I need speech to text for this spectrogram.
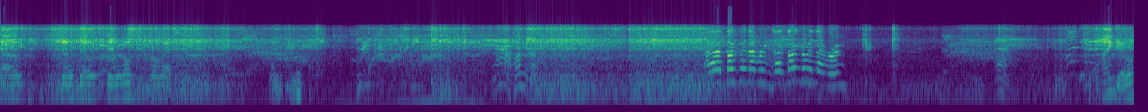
No, no, no, no, won't throw it. ah, Hunter! Uh, don't go in that room, Zach. Don't go in that room. Ah. Behind you.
